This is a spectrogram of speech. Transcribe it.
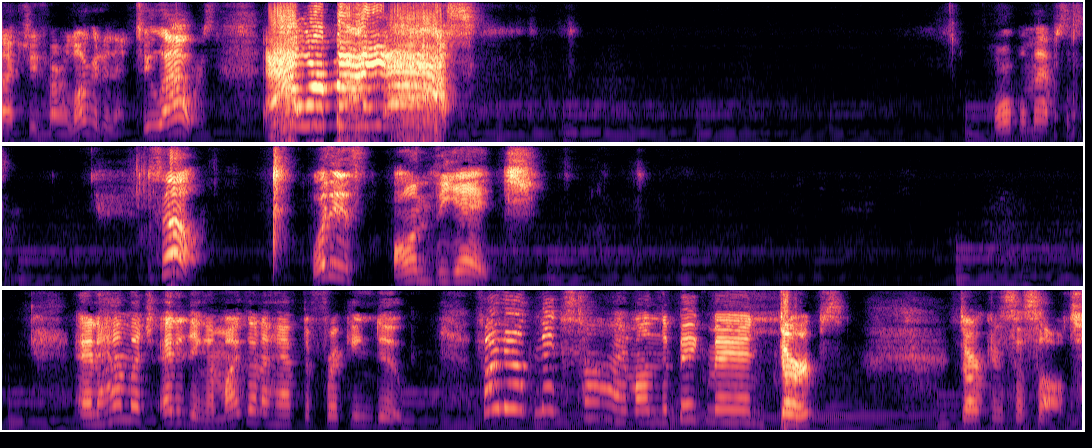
actually far longer than that. Two hours. Hour my ass! Horrible map system. So, what is On the Edge? And how much editing am I gonna have to fricking do? Find out next time on the BygMan Derps Darkness Assault.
